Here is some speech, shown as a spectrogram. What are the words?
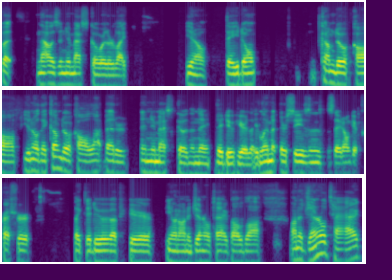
but that was in New Mexico where they're like, you know, they don't come to a call. You know, they come to a call a lot better in New Mexico than they, they do here. They limit their seasons. They don't get pressure like they do up here, you know, on a general tag, blah, blah, blah. On a general tag,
